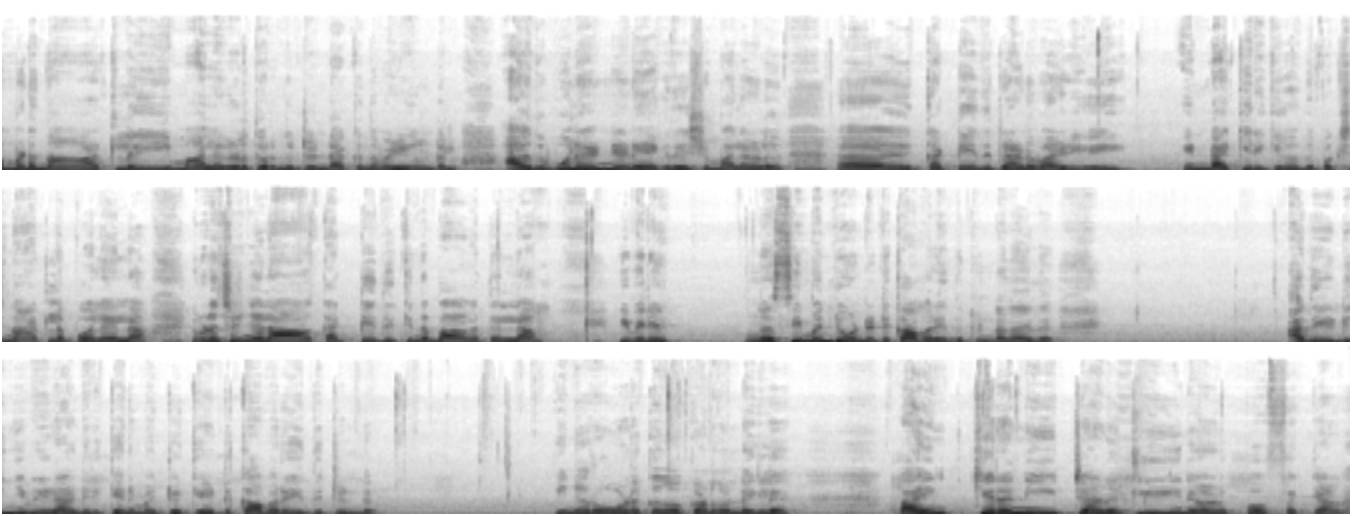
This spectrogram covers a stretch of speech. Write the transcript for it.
നമ്മുടെ നാട്ടിൽ ഈ മലകൾ തുറന്നിട്ട് ഉണ്ടാക്കുന്ന വഴികളുണ്ടല്ലോ. അതുപോലെ തന്നെയാണ് ഏകദേശം മലകൾ കട്ട് ചെയ്തിട്ടാണ് വഴി ഈ ഉണ്ടാക്കിയിരിക്കുന്നത്. പക്ഷെ നാട്ടിലെ പോലെയല്ല. ഇവിടെ വെച്ച് കഴിഞ്ഞാൽ ആ കട്ട് ചെയ്തിരിക്കുന്ന ഭാഗത്തെല്ലാം ഇവർ സിമന്റ് കൊണ്ടിട്ട് കവർ ചെയ്തിട്ടുണ്ട്. അതായത് അത് ഇടിഞ്ഞ് വീഴാണ്ടിരിക്കാനും മറ്റുമൊക്കെ ആയിട്ട് കവർ ചെയ്തിട്ടുണ്ട്. പിന്നെ റോഡൊക്കെ നോക്കുകയാണെന്നുണ്ടെങ്കിൽ ഭയങ്കര നീറ്റാണ് ക്ലീനാണ് പെർഫെക്റ്റ് ആണ്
